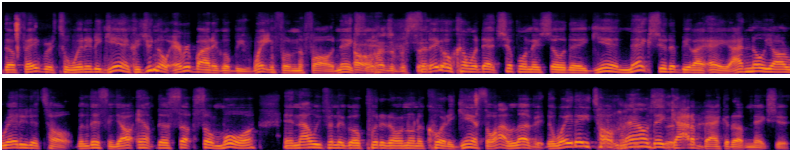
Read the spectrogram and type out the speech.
the favorites to win it again because you know everybody gonna be waiting for them to fall next oh, year. 100%. So they gonna come with that chip on their shoulder again next year to be like, hey, I know y'all ready to talk, but listen, y'all amped us up some more, and now we finna go put it on on the court again. So I love it. The way they talk 100%. now, they gotta back it up next year.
